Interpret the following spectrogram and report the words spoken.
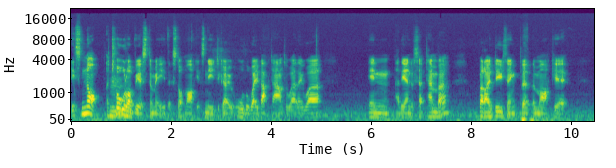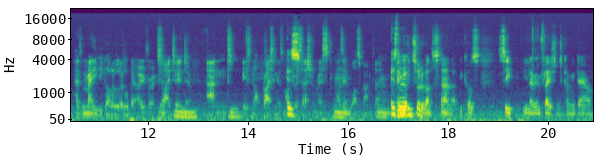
it's not at Mm. all obvious to me that stock markets need to go all the way back down to where they were in at the end of September. But I do think that the market has maybe got a little bit overexcited Mm. and Mm. is not pricing as much Is- recession risk as it Mm. was back then. Mm. Is and there you a- can sort of understand that because see you know inflation's coming down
